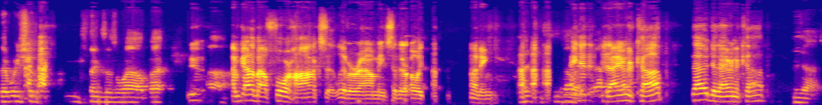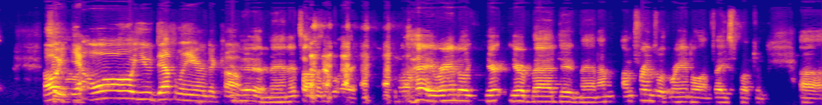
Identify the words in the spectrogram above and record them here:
that we should do these things as well. But I've got about four hawks that live around me, so they're always hunting. hey, did, did I earn a cup? though? Did I earn a cup? Yeah. Oh so, yeah. Oh, you definitely earned a cup. Yeah, man. It's on the way. well, hey, Randall, you're you're a bad dude, man. I'm I'm friends with Randall on Facebook, and uh,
